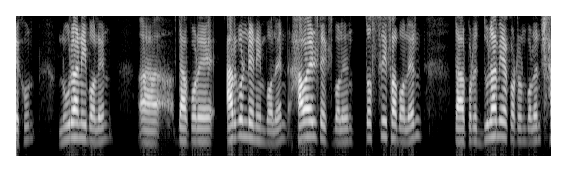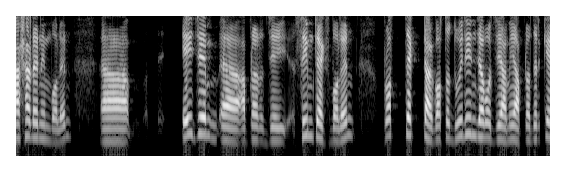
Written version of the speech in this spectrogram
দেখুন। নুরানি বলেন তারপরে আর্গন ডেনিম বলেন, হাওয়াইল টেক্স বলেন, তসরিফা বলেন, তারপরে দুলামিয়া কটন বলেন, শাসা ডেনিম বলেন এই যে আপনার যেই সিমটেক্স বলেন, প্রত্যেকটা গত দুই দিন যাবত যে আমি আপনাদেরকে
